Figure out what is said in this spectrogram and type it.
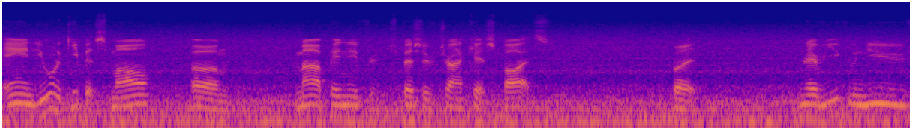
and you want to keep it small. Um, in my opinion, if especially if you're trying to catch spots but whenever you can use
